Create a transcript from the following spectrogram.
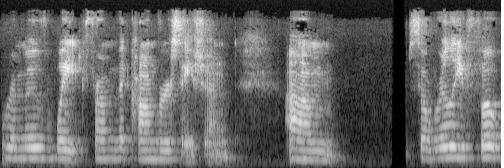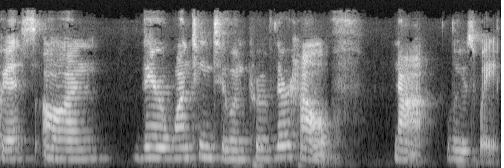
remove weight from the conversation. Um, so really focus on their wanting to improve their health, not lose weight,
